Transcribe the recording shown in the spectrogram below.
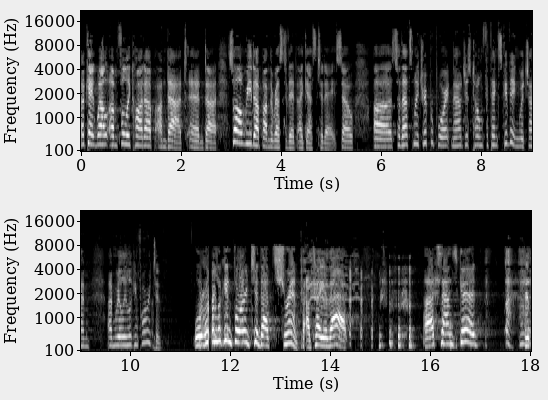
Okay, well, I'm fully caught up on that, and uh, so I'll read up on the rest of it, I guess, today. So, uh, so that's my trip report. Now, just home for Thanksgiving, which I'm I'm really looking forward to. Well, we're looking forward to that shrimp. I'll tell you that. that sounds good. and,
